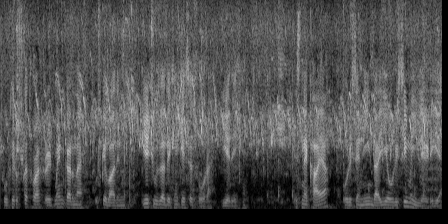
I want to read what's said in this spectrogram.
तो फिर उसका थोड़ा ट्रीटमेंट करना है, उसके बाद इनमें ये चूज़ा देखें कैसे सो रहा है, ये देखें। इसने खाया और इसे नींद आई है और इसी में ही लेट गया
